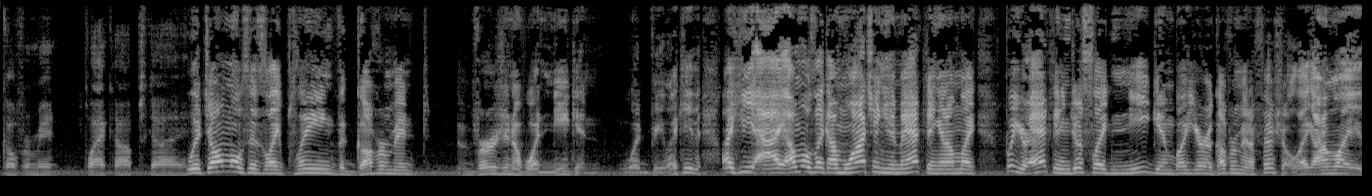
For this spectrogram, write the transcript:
government black ops guy. which almost is like playing the government version of what Negan would be. Like he, like he, I almost like I'm watching him acting, and I'm like, but you're acting just like Negan, but you're a government official. Like I'm like,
